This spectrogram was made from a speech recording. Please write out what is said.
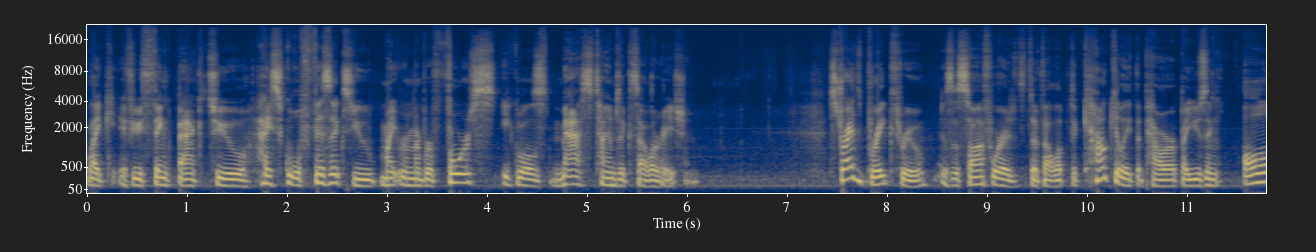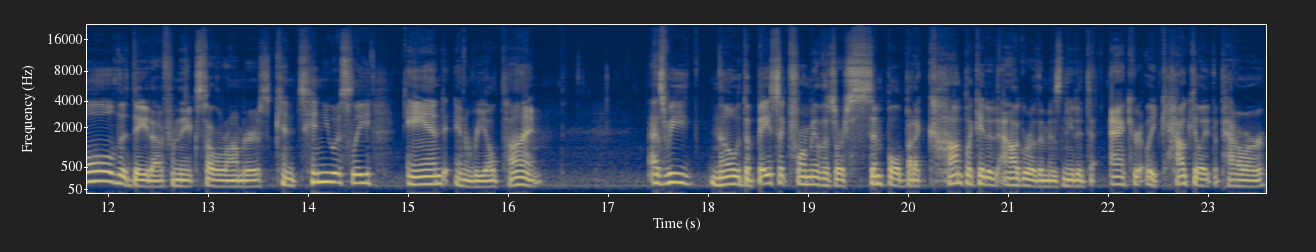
Like if you think back to high school physics, you might remember force equals mass times acceleration. Stryd's breakthrough is the software it's developed to calculate the power by using all the data from the accelerometers continuously and in real time. As we know, the basic formulas are simple, but a complicated algorithm is needed to accurately calculate the power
